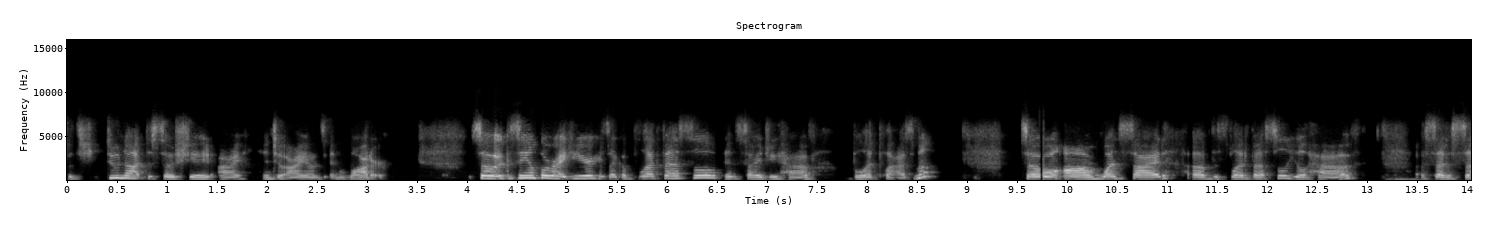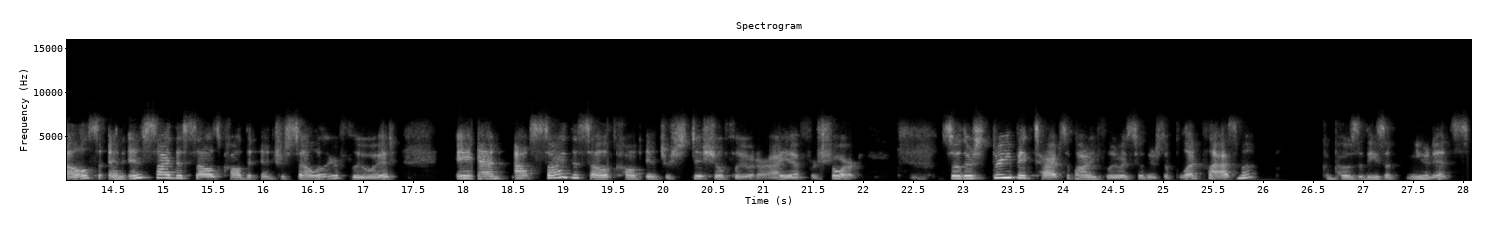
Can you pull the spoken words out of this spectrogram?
which do not dissociate into ions in water. So example right here, it's like a blood vessel. Inside you have blood plasma. So on one side of this blood vessel, you'll have a set of cells, and inside the cell is called the intracellular fluid, and outside the cell is called interstitial fluid, or IF for short. So there's three big types of body fluids. So there's the blood plasma, composed of these units,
